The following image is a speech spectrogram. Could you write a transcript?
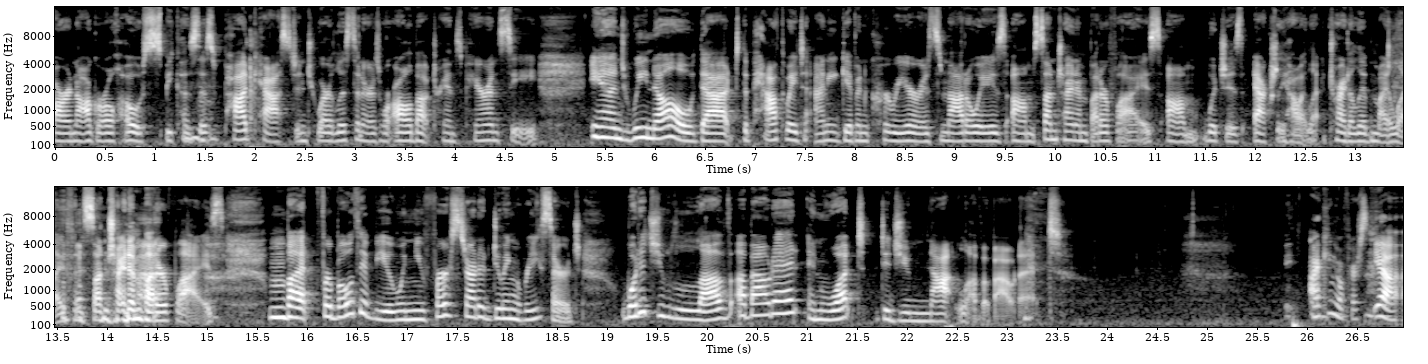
our inaugural hosts because mm-hmm. this podcast and to our listeners we're all about transparency. And we know that the pathway to any given career is not always um, sunshine and butterflies um, which is actually how i li- try to live my life in sunshine and butterflies. But for both of you when you first started doing research what did you love about it and what did you not love about it I can go first. Yeah.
